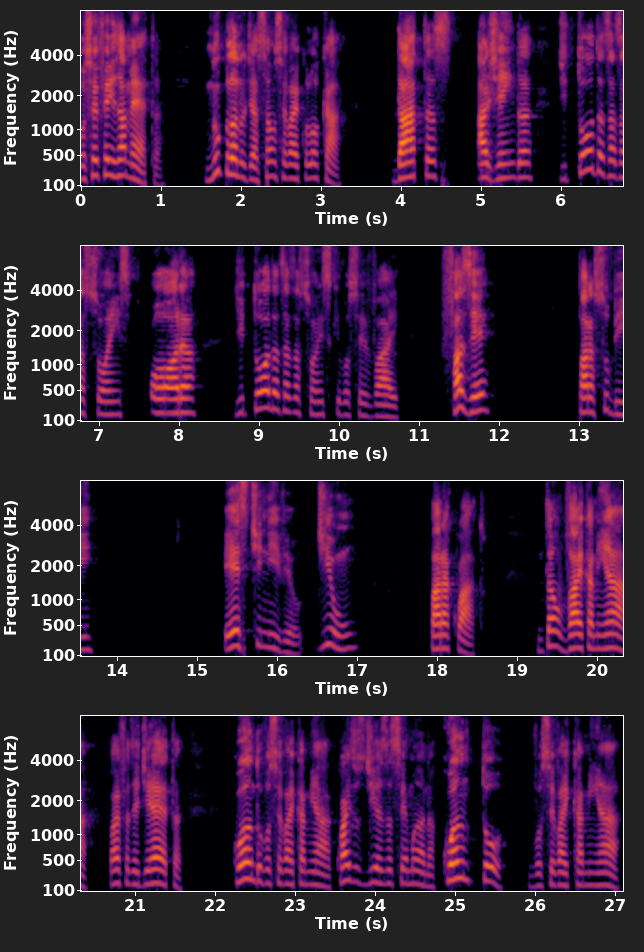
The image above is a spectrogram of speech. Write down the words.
Você fez a meta. No plano de ação, você vai colocar datas, agenda de todas as ações, hora de todas as ações que você vai fazer para subir este nível de 1 para 4. Então, vai caminhar, vai fazer dieta, quando você vai caminhar? Quais os dias da semana? Quanto você vai caminhar?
